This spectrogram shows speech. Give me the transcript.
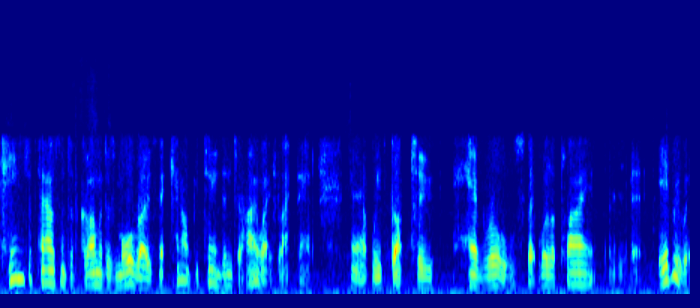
tens of thousands of kilometres more roads that cannot be turned into highways like that. Now, we've got to have rules that will apply uh, everywhere.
